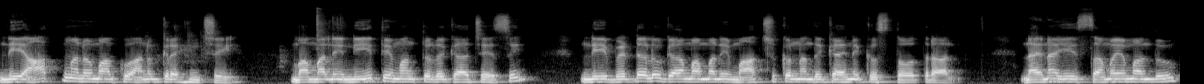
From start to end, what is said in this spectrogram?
నీ ఆత్మను మాకు అనుగ్రహించి మమ్మల్ని నీతిమంతులుగా చేసి నీ బిడ్డలుగా మమ్మల్ని మార్చుకున్నందుకు ఆయనకు స్తోత్రాలు. నైనా ఈ సమయమందు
